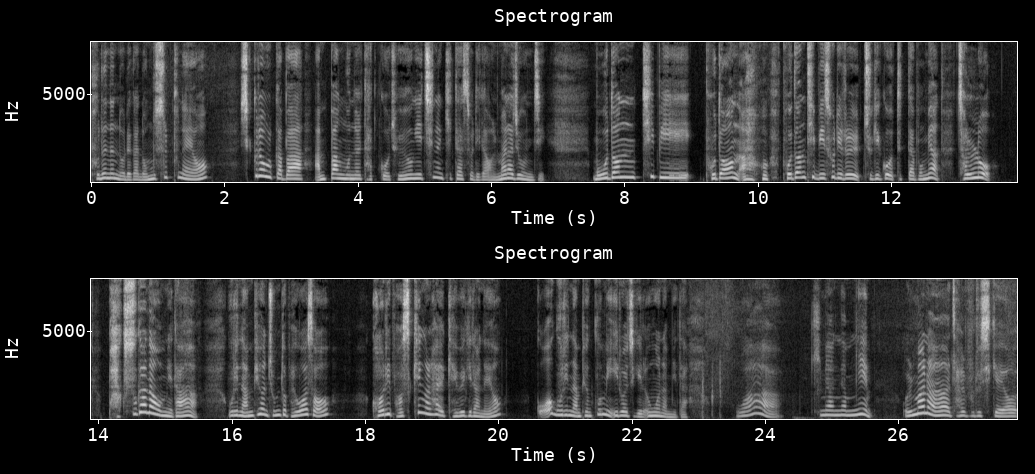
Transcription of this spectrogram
부르는 노래가 너무 슬프네요. 시끄러울까봐 안방문을 닫고 조용히 치는 기타 소리가 얼마나 좋은지. 모던 TV, 보던, 아, 보던 TV 소리를 죽이고 듣다 보면 절로 박수가 나옵니다. 우리 남편 좀 더 배워서 거리 버스킹을 할 계획이라네요. 꼭 우리 남편 꿈이 이루어지길 응원합니다. 와, 김양남님, 얼마나 잘 부르시게요.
